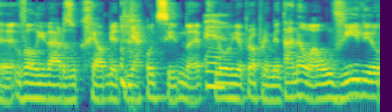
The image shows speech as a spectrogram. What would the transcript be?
uh, validares o que realmente tinha acontecido, não é? Porque é. não havia propriamente, ah não, há um vídeo,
